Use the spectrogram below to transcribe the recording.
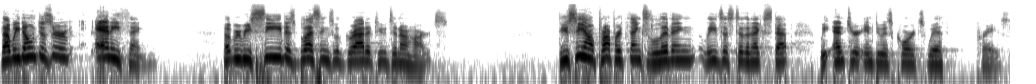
that we don't deserve anything, but we receive his blessings with gratitudes in our hearts. Do you see how proper thanks living leads us to the next step? we enter into his courts with praise.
